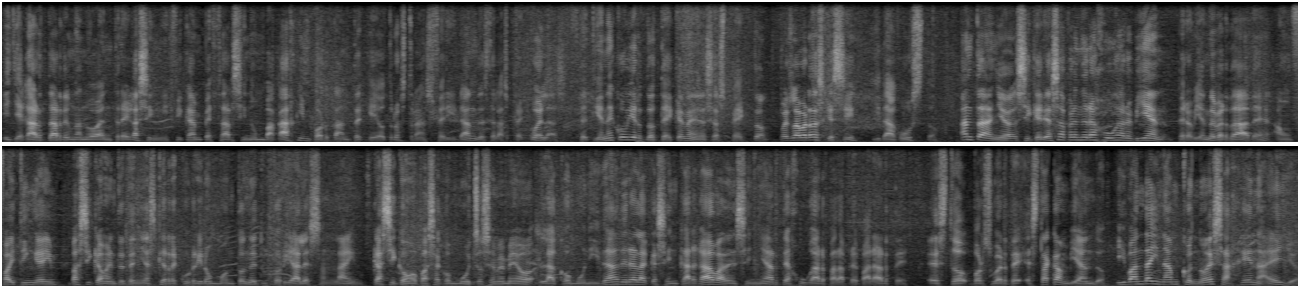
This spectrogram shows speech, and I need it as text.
y llegar tarde a una nueva entrega significa empezar sin un bagaje importante que otros transferirán desde las precuelas. ¿Te tiene cubierto Tekken en ese aspecto? Pues la verdad es que sí, y da gusto. Antaño, si querías aprender a jugar bien, pero bien de verdad, ¿eh? a un fighting game, básicamente tenías que recurrir a un montón de tutoriales online. Casi como pasa con muchos MMO, la comunidad era la que se encargaba de enseñarte a jugar para prepararte. Esto, por suerte, está cambiando, y Bandai Namco no es ajena a ello.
